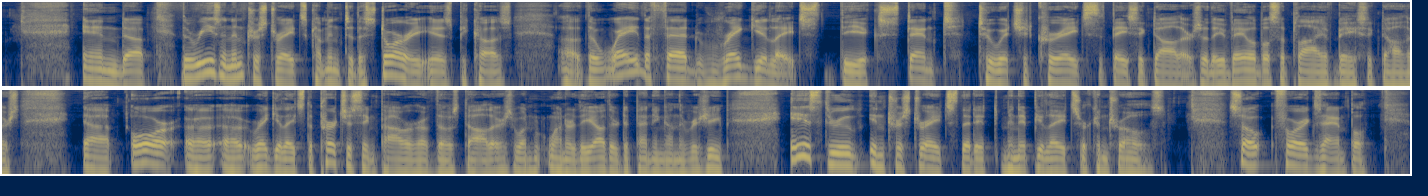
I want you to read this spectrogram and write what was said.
And uh, the reason interest rates come into the story is because uh, the way the Fed regulates the extent to which it creates basic dollars or the available supply of basic dollars uh, or uh, uh, regulates the purchasing power of those dollars, one, one or the other, depending on the regime, is through interest rates that it manipulates or controls. So, for example,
